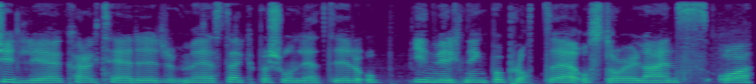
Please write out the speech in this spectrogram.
tydelige karakterer med sterke personligheter og innvirkning på plottet og storylines, og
